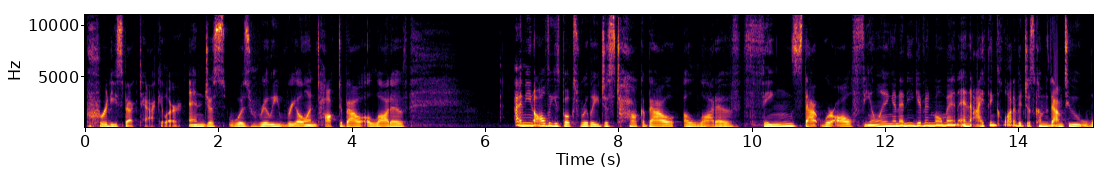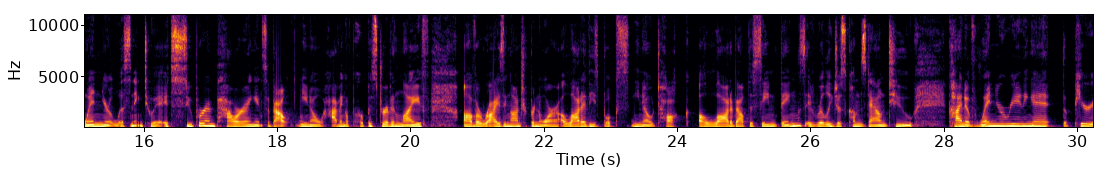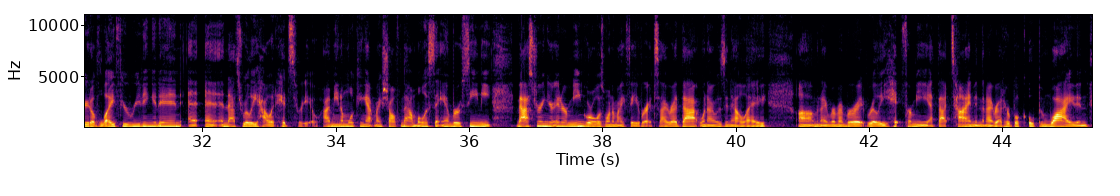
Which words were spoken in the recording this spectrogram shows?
pretty spectacular and just was really real and talked about a lot of I mean, all these books really just talk about a lot of things that we're all feeling at any given moment. And I think a lot of it just comes down to when you're listening to it. It's super empowering. It's about, you know, having a purpose driven life of a rising entrepreneur. A lot of these books, you know, talk a lot about the same things. It really just comes down to kind of when you're reading it, the period of life you're reading it in, and, and, and, that's really how it hits for you. I mean, I'm looking at my shelf now. Melissa Ambrosini, Mastering Your Inner Mean Girl is one of my favorites. I read that when I was in LA, um, and I remember it really hit for me at that time. And then I read her book Open Wide, and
